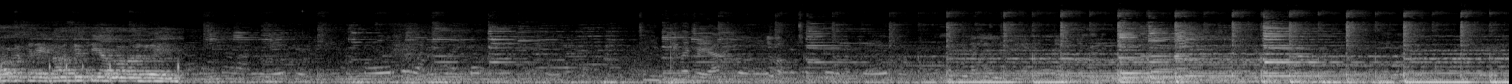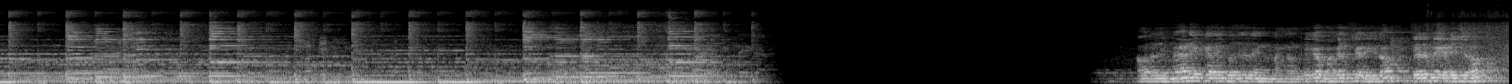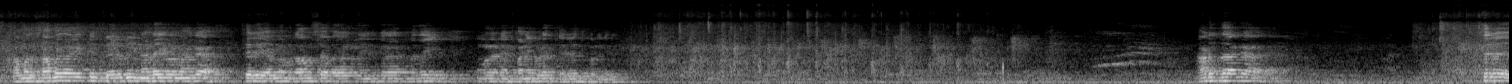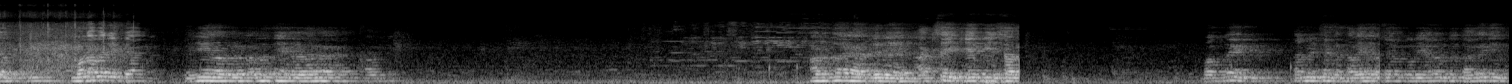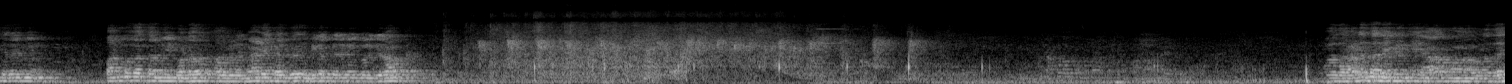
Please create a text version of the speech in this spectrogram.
யோகசிலை நாசித்தி அம்மா அவர்களை அவர்களை பெருமை அடைகிறோம். நமது சமுதாயத்தின் பெருமை நடைபெறமாக திரு எம். எம். ராமசாமி அவர்கள் இருக்கிறார் என்பதை உங்களிடம் பணிபுர தெரிவித்துக் கொள்கிறேன். அடுத்ததாக திரு முனவரி பேங்க் விஜயன் அவர்கள் அறுபத்தி ஐந்தாவது அடுத்ததாக திரு Akshay K. P. Sir. Bahrain தமிழ்ச்சங்க தலைவர் சொல்லக்கூடிய அளவுக்கு தகுதியும் திறமையும் பன்முகத்தன்மை கொண்டவர் அவர்களை மேடை கல்வி மிக பெருமை கொள்கிறோம். அடுத்த நிகழ்ச்சி ஆரம்பமாக உள்ளது.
